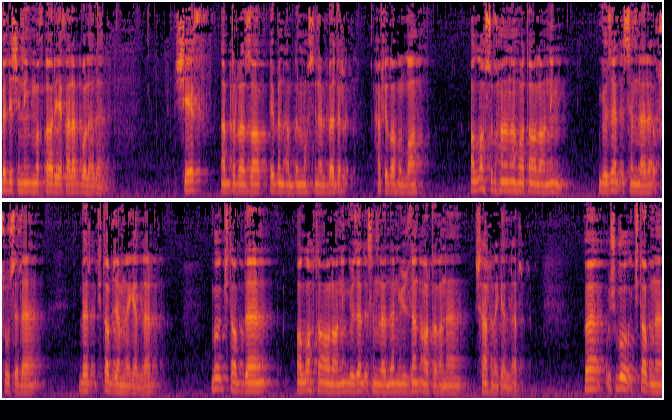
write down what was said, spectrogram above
bilishining miqdoriga qarab bo'ladi. Sheyx abdurazzoq ibn abdul muhsin al badr hafizahulloh alloh subhanahu va taoloning go'zal ismlari xususida bir kitob jamlaganlar. Bu kitobda alloh taoloning go'zal ismlaridan yuzdan ortig'ini sharhlaganlar. Va ushbu kitobni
